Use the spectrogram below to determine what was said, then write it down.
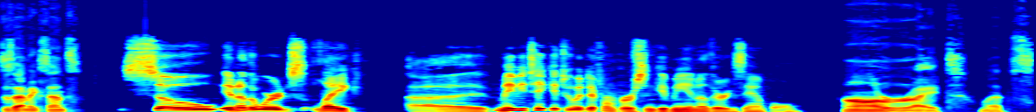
does that make sense? So, in other words, like, uh, maybe take it to a different verse and give me another example. All right. Let's.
